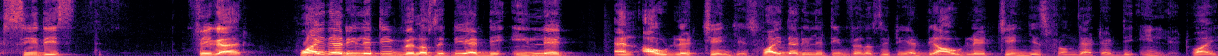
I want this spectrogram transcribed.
see this figure why the relative velocity at the inlet and outlet changes, why the relative velocity at the outlet changes from that at the inlet, why?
